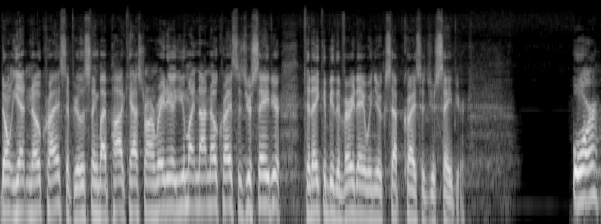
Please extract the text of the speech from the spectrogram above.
don't yet know Christ. If you're listening by podcast or on radio, you might not know Christ as your Savior. Today could be the very day when you accept Christ as your Savior. Or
